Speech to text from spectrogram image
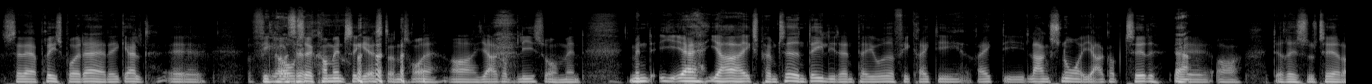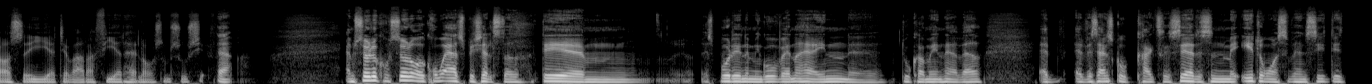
sætter jeg pris på i dag, at det ikke alt øh, fik lov til at komme ind til gæsterne, tror jeg, og Jakob Liso. Men, men ja, jeg har eksperimenteret en del i den periode, og fik rigtig, rigtig lang snor i Jakob til det. Ja. Øh, og det resulterede også i, at jeg var der fire og et halvt år som souschef. Ja. Jamen, Søllerød Kro er et specielt sted. Det, øhm, jeg spurgte en af mine gode venner her, inden øh, du kom ind her, hvad, at, at hvis han skulle karakterisere det sådan med et ord, så vil han sige, det,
